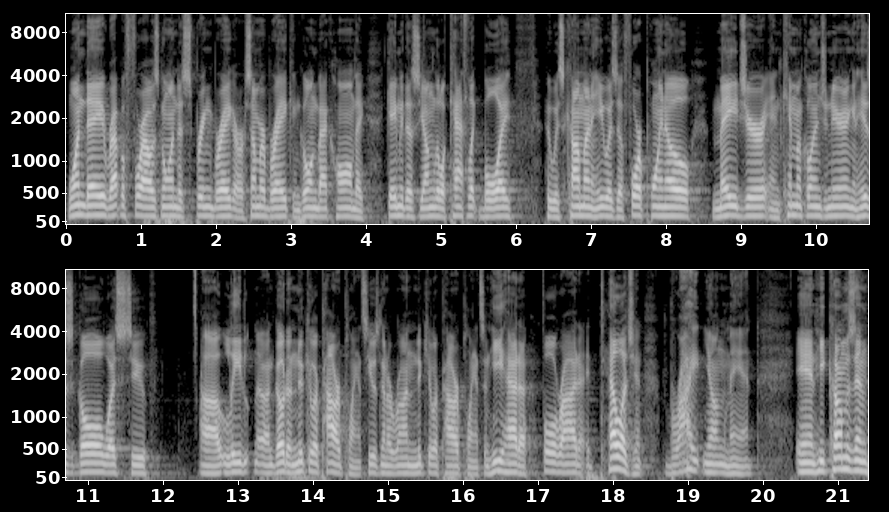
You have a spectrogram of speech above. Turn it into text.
one day, right before I was going to spring break or summer break and going back home, they gave me this young little Catholic boy who was coming. He was a 4.0 major in chemical engineering, and his goal was to uh, lead, uh, go to nuclear power plants. He was going to run nuclear power plants. And he had a full ride, intelligent, bright young man. And he comes and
